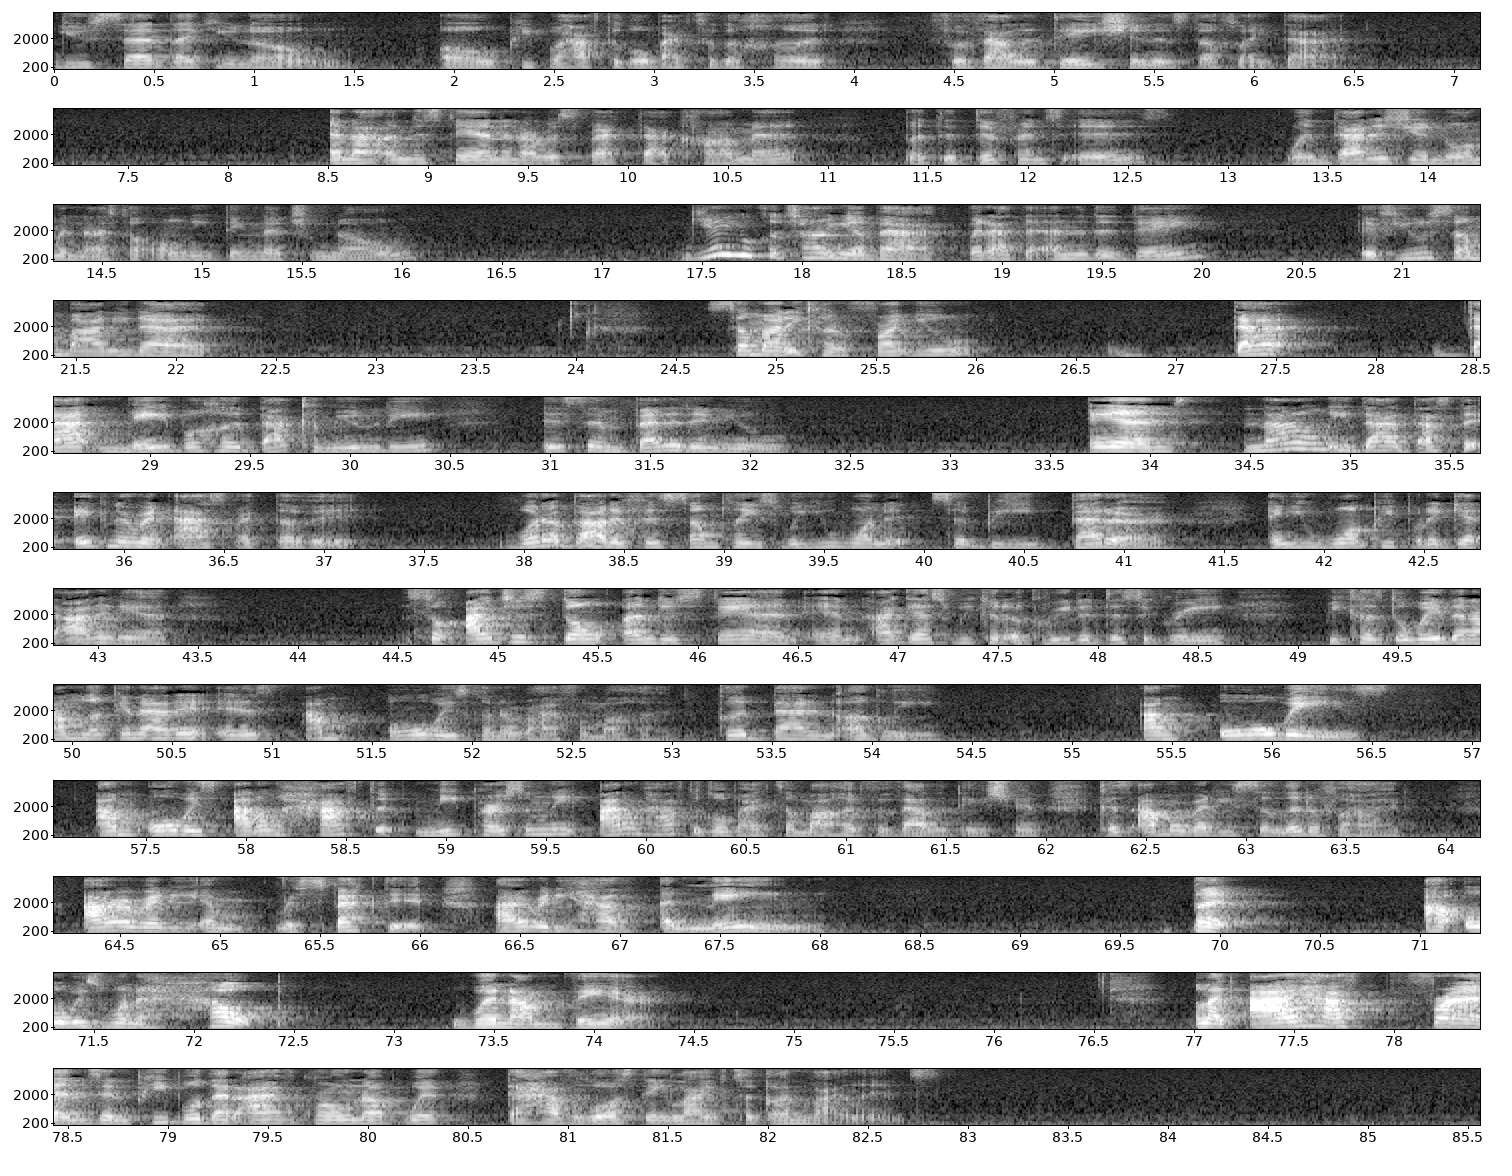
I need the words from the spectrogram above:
you said like you know oh people have to go back to the hood for validation and stuff like that. And I understand and I respect that comment, but the difference is when that is your norm and that's the only thing that you know, yeah, you could turn your back. But at the end of the day, if you somebody that somebody confront you, that that neighborhood, that community, it's embedded in you. And not only that, that's the ignorant aspect of it. What about if it's some place where you want it to be better and you want people to get out of there? So I just don't understand, and I guess we could agree to disagree because the way that I'm looking at it is I'm always gonna ride for my hood, good, bad, and ugly. I'm always, I'm always, I don't have to, me personally, I don't have to go back to my hood for validation because I'm already solidified. I already am respected. I already have a name. But I always want to help when I'm there. Like, I have friends and people that I've grown up with that have lost their life to gun violence.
